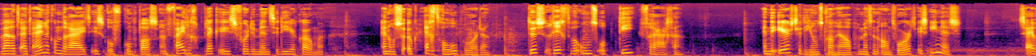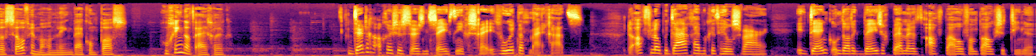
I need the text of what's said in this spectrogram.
Waar het uiteindelijk om draait is of Kompas een veilige plek is voor de mensen die er komen. En of ze ook echt geholpen worden. Dus richten we ons op die vragen. En de eerste die ons kan helpen met een antwoord is Ines. Zij was zelf in behandeling bij Kompas. Hoe ging dat eigenlijk? 30 augustus 2017 geschreven hoe het met mij gaat. De afgelopen dagen heb ik het heel zwaar. Ik denk omdat ik bezig ben met het afbouwen van pauxetine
